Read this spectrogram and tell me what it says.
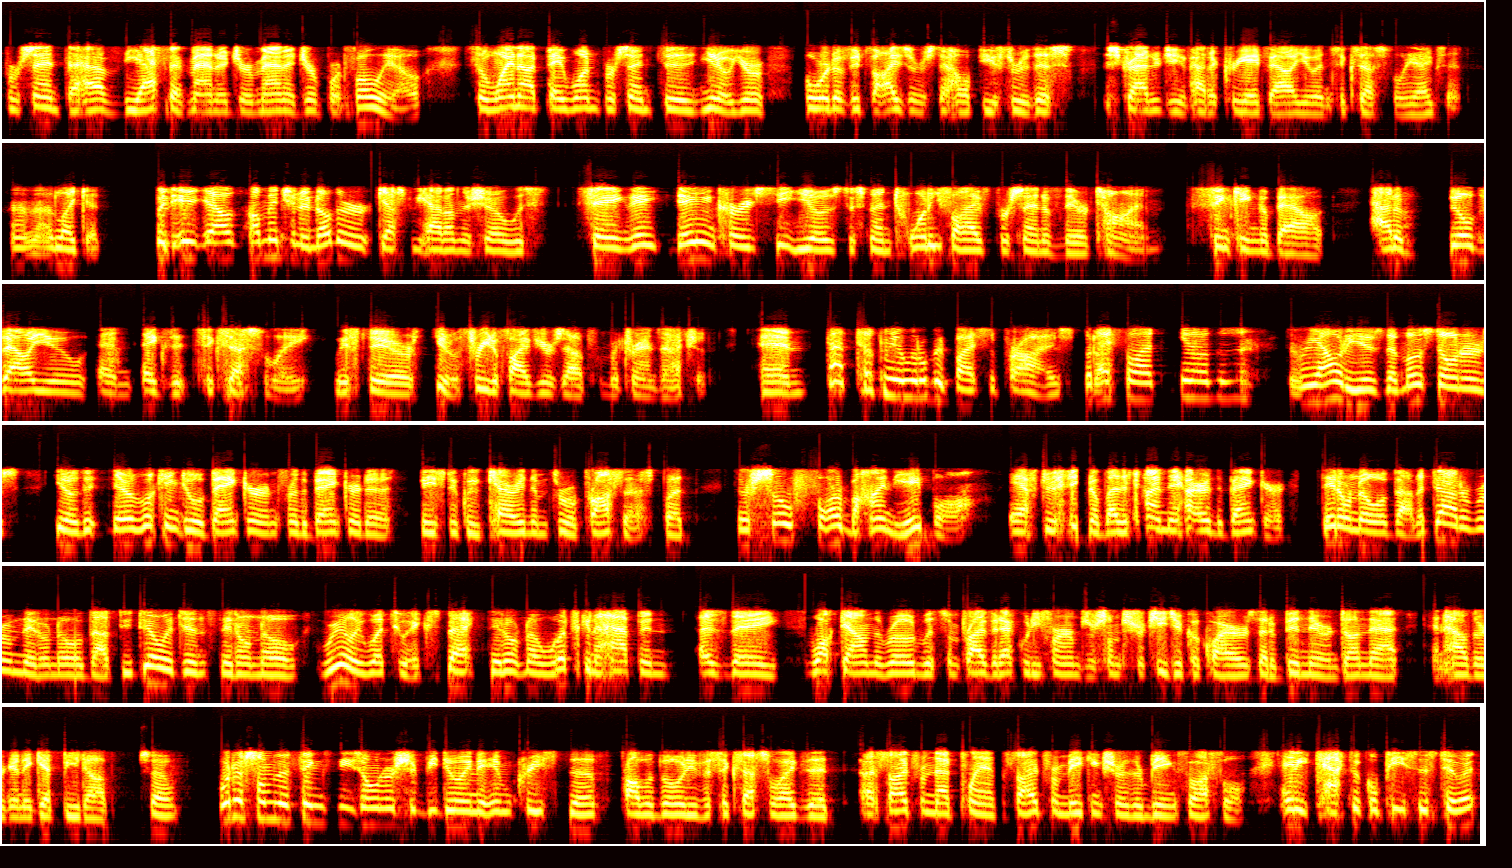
to have the asset manager manage your portfolio. So why not pay 1% to, you know, your board of advisors to help you through this strategy of how to create value and successfully exit? And I like it. But it, I'll, I'll mention another guest we had on the show was saying they, they encourage CEOs to spend 25% of their time thinking about how to build value and exit successfully if they're, you know, three to five years out from a transaction. And that took me a little bit by surprise, but I thought, you know, the, the reality is that most owners, you know, they're looking to a banker and for the banker to basically carry them through a process, but they're so far behind the eight ball after, you know, by the time they hire the banker, they don't know about a data room. They don't know about due diligence. They don't know really what to expect. They don't know what's going to happen as they walk down the road with some private equity firms or some strategic acquirers that have been there and done that and how they're going to get beat up. So what are some of the things these owners should be doing to increase the probability of a successful exit aside from that plan, aside from making sure they're being thoughtful? Any tactical pieces to it?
